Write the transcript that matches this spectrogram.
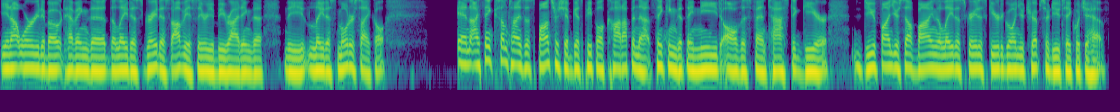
you're not worried about having the the latest greatest, obviously, or you'd be riding the the latest motorcycle. And I think sometimes the sponsorship gets people caught up in that, thinking that they need all this fantastic gear. Do you find yourself buying the latest, greatest gear to go on your trips, or do you take what you have?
